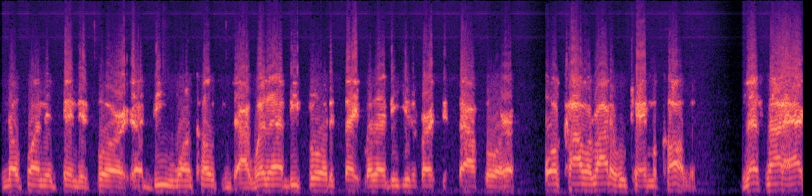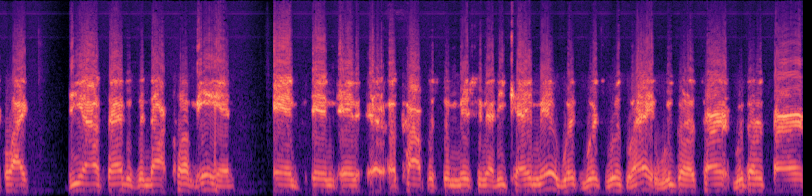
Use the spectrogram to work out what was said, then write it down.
no pun intended, for a D1 coaching job, whether that be Florida State, whether that be University of South Florida, or Colorado, who came a calling. Let's not act like Deion Sanders did not come in and, and, and uh, accomplish the mission that he came in with, which was, hey, we're going to turn, we're going to turn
